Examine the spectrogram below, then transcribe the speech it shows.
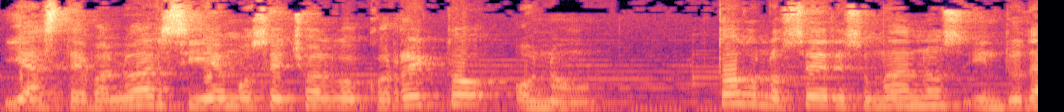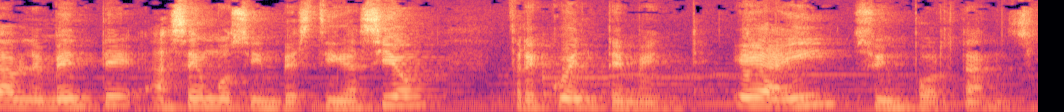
y hasta evaluar si hemos hecho algo correcto o no. Todos los seres humanos indudablemente hacemos investigación frecuentemente. He ahí su importancia.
